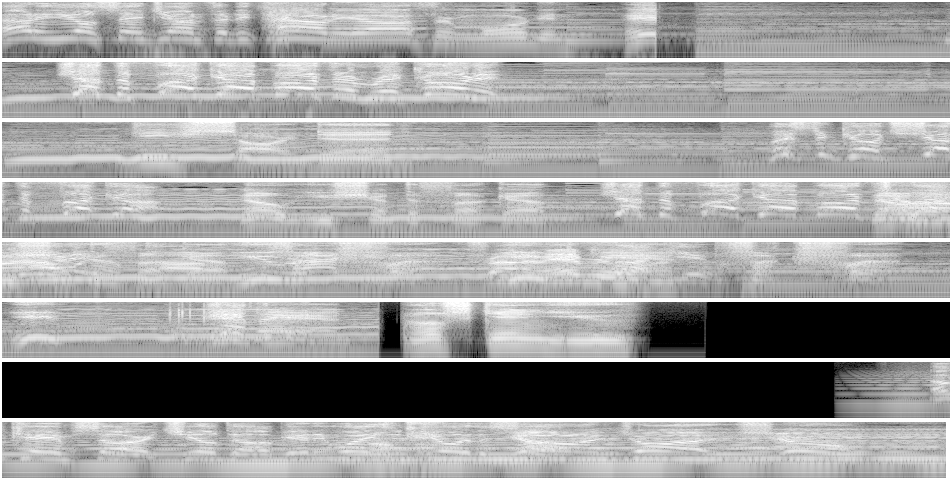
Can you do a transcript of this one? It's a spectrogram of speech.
Howdy, Yo sadjohn33. Howdy, Arthur Morgan. Hey, Shut the fuck up, Arthur! I'm recording! geese are dead. Listen, coach, shut the fuck up! No, you shut the fuck up. Shut the fuck up, Arthur! No, I'm shut recording. the fuck oh, up. You fuck, right. fuck. In front You of everyone. Fuck you. Fuck, fuck. You, dickhead. I'll skin you. Okay, I'm sorry. Chill, dog. Anyways, Okay. enjoy the song. Y'all enjoy the show.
